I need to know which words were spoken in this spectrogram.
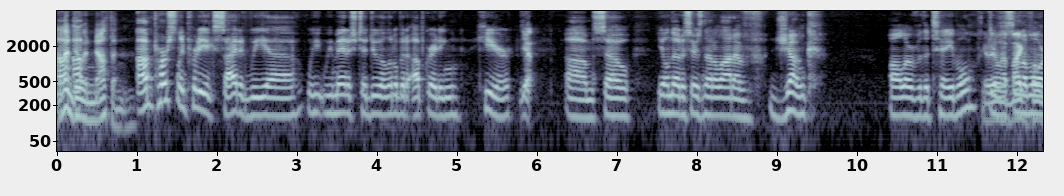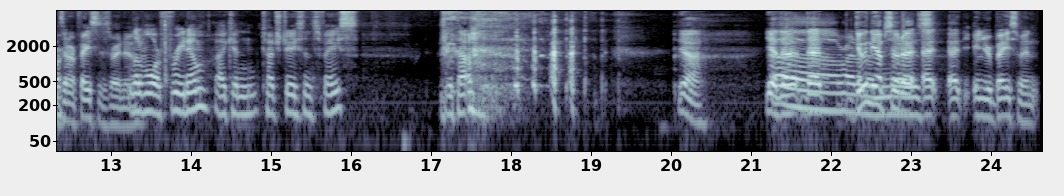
I've been doing nothing. I'm personally pretty excited. We uh we, we managed to do a little bit of upgrading here. Yeah. Um so you'll notice there's not a lot of junk all over the table. We don't have us more, microphones in our faces right now. a little more freedom. I can touch Jason's face. without. Yeah, yeah. That, that Oh, right doing the episode at, at, at in your basement.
